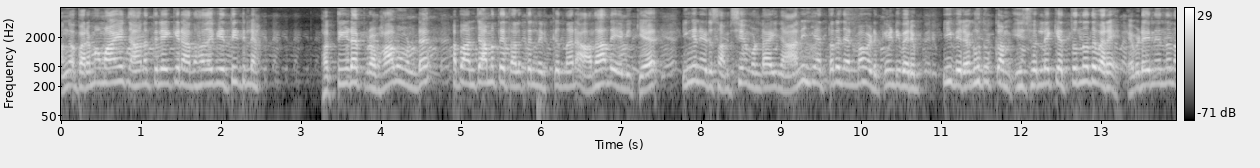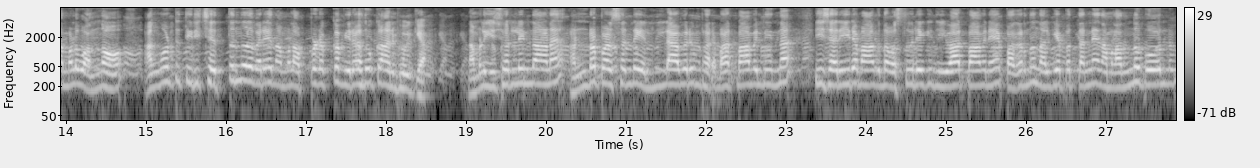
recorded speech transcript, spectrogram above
അങ്ങ് പരമമായ ജ്ഞാനത്തിലേക്ക് രാധാദേവി എത്തിയിട്ടില്ല. ഭക്തിയുടെ പ്രഭാവമുണ്ട്. അപ്പോൾ അഞ്ചാമത്തെ തലത്തിൽ നിൽക്കുന്ന രാധാദേവിക്ക് ഇങ്ങനെ ഒരു സംശയമുണ്ടായി. ഞാനിനി എത്ര ജന്മം എടുക്കേണ്ടി വരും? ഈ വിരഹദുഃഖം ഈശ്വരിലേക്ക് എത്തുന്നത് വരെ എവിടെ നിന്ന് നമ്മൾ വന്നോ അങ്ങോട്ട് തിരിച്ചെത്തുന്നത് വരെ നമ്മൾ അപ്പോഴൊക്കെ വിരഹദുഃഖം അനുഭവിക്കുക. നമ്മൾ ഈശ്വരനിൽ നിന്നാണ് ഹൺഡ്രഡ് പെർസെന്റ് എല്ലാവരും പരമാത്മാവിൽ നിന്ന് ഈ ശരീരമാകുന്ന വസ്തുവിലേക്ക് ജീവാത്മാവിനെ പകർന്നു നൽകിയപ്പോൾ തന്നെ നമ്മൾ അന്ന് പോലും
